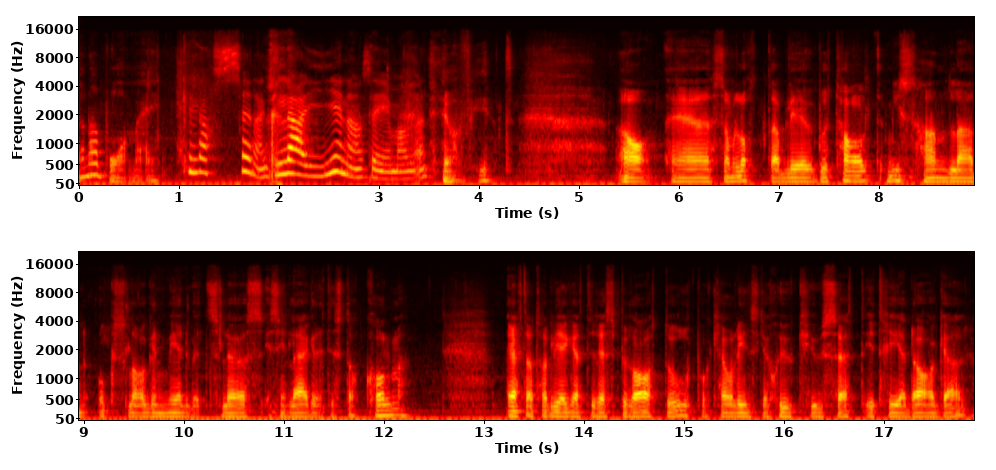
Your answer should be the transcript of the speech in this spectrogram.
glasserna på mig. Klasserna, glajjorna säger man väl? Jag vet. Ja, eh, som Lotta blev brutalt misshandlad och slagen medvetslös i sin lägenhet i Stockholm. Efter att ha legat i respirator på Karolinska sjukhuset i tre dagar,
